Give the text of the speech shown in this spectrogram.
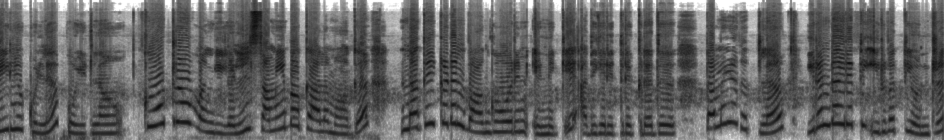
வீடியோக்குள்ள போயிடலாம். கூட்டுறவு வங்கிகளில் சமீப காலமாக நகைக்கடன் வாங்குவோரின் எண்ணிக்கை அதிகரித்திருக்கிறது. தமிழகத்தில் இரண்டாயிரத்தி இருபத்தி ஒன்று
